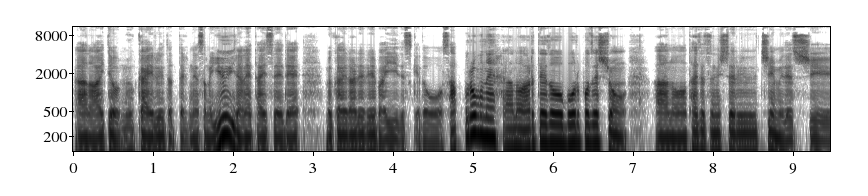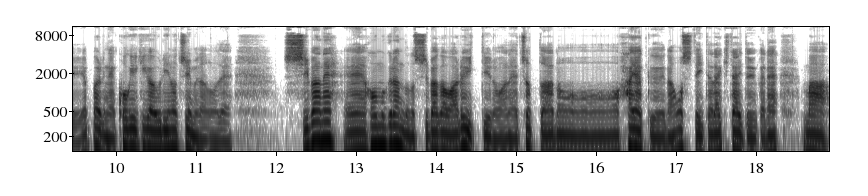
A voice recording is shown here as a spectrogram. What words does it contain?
あの、相手を迎えるだったりね、その優位なね、体勢で迎えられればいいですけど、札幌もね、あの、ある程度ボールポゼッション、あの、大切にしてるチームですし、やっぱりね、攻撃が売りのチームなので、芝ね、えー、ホームグラウンドの芝が悪いっていうのはね、ちょっとあのー、早く直していただきたいというかね、ま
